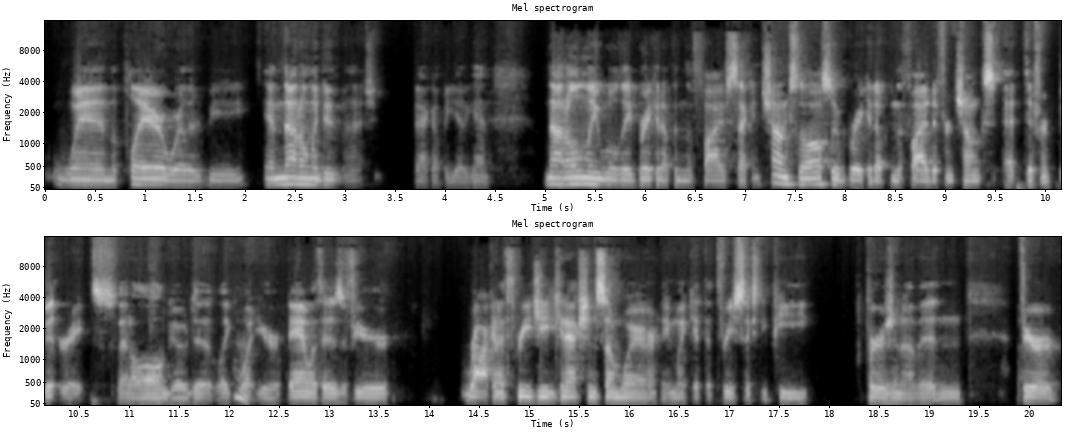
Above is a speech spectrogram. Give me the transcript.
when the player, whether it be, and not only do, I should back up yet again, not only will they break it up in the five second chunks, they'll also break it up in the five different chunks at different bit rates. That'll all go to like hmm. what your bandwidth is. If you're rocking a 3G connection somewhere, they might get the 360p version of it. And if you're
